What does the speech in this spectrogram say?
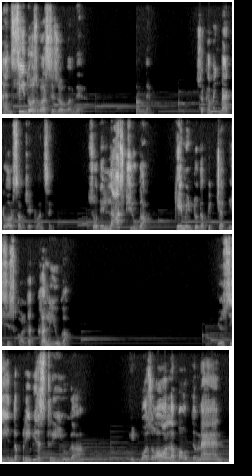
and see those verses over there on them. So, coming back to our subject once again. So, the last Yuga came into the picture. This is called the Kal Yuga. You see, in the previous three Yuga, it was all about the man.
